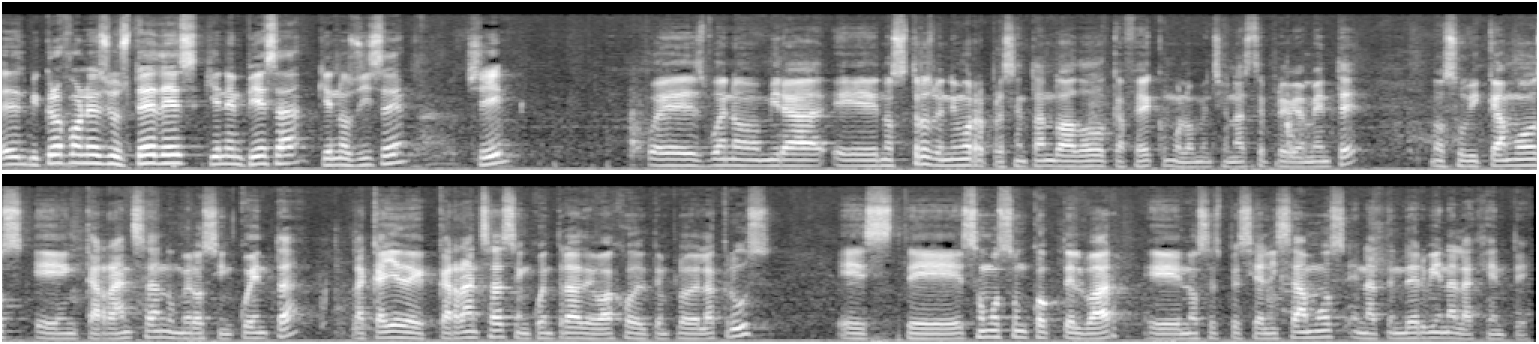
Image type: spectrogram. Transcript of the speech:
el micrófono es de ustedes. ¿Quién empieza? ¿Quién nos dice? ¿Sí? Pues bueno, mira, eh, nosotros venimos representando a Dodo Café, como lo mencionaste previamente. Nos ubicamos en Carranza, número 50. La calle de Carranza se encuentra debajo del Templo de la Cruz. Este, somos un cóctel bar, eh, nos especializamos en atender bien a la gente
